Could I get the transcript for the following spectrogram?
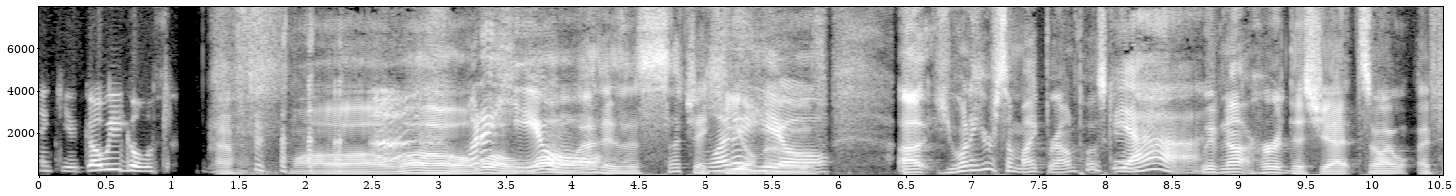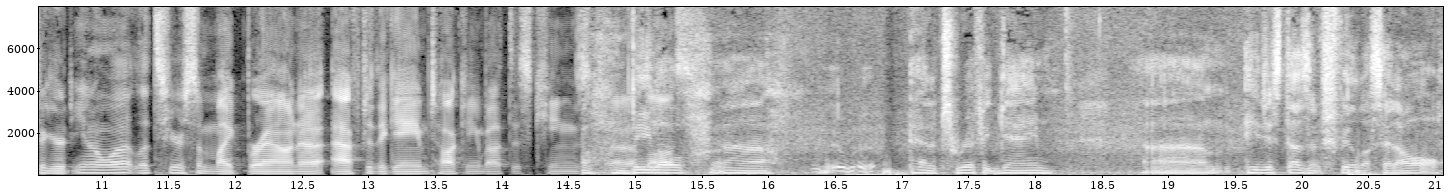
Thank you. Go Eagles. Uh, whoa, whoa, What a heel. whoa! That is a, such a What a heel, heel. move. Uh, you want to hear some Mike Brown post game? Yeah. We've not heard this yet, so I, I figured, you know what? Let's hear some Mike Brown uh, after the game talking about this Kings uh, D'Lo uh, had a terrific game. Um, he just doesn't feel us at all,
